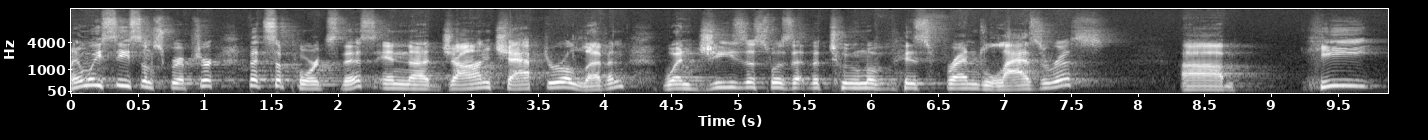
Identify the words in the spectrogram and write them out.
And we see some scripture that supports this in uh, John chapter 11 when Jesus was at the tomb of his friend Lazarus. Um, he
